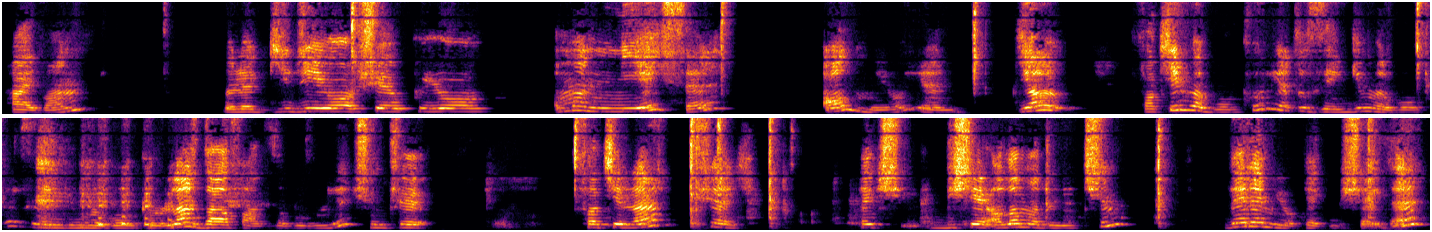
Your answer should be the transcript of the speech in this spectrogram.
hayvan. Böyle gidiyor, şey yapıyor. Ama niyeyse almıyor yani. Ya fakir ve bonkör ya da zengin ve bonkör. Zengin ve bonkörler daha fazla bulunuyor. Çünkü fakirler şey pek bir şey alamadığı için veremiyor pek bir şey de.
